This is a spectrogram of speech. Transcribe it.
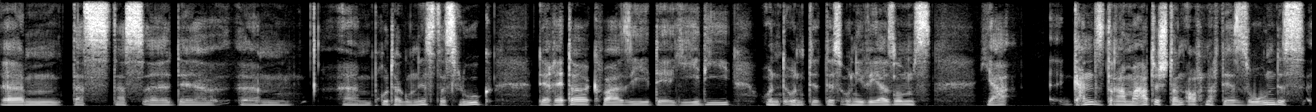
ähm, dass, dass äh, der ähm, ähm, Protagonist, das Luke, der Retter quasi der Jedi und, und des Universums, ja ganz dramatisch dann auch noch der Sohn des äh,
